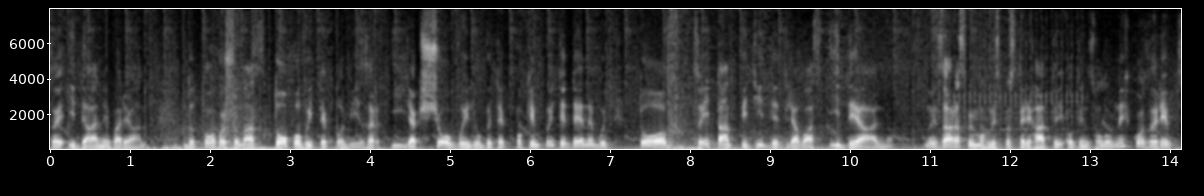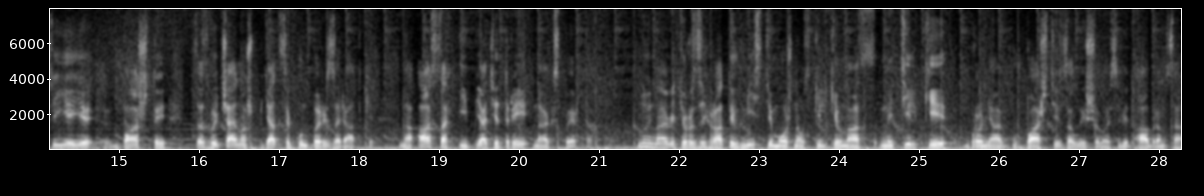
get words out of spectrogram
це ідеальний варіант. До того ж, у нас топовий тепловізор, і якщо ви любите покемпити де-небудь, то цей танк підійде для вас ідеально. Ну і зараз ви могли спостерігати один з головних козирів цієї башти. Це, звичайно ж, 5 секунд перезарядки на асах і 5,3 на експертах. Ну і навіть розіграти в місті можна, оскільки в нас не тільки броня в башті залишилась від Абрамса,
